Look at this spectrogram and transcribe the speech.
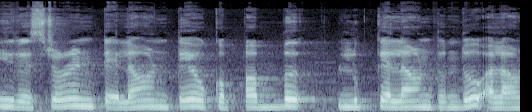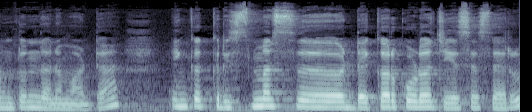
ఈ రెస్టారెంట్ ఎలా ఉంటే ఒక పబ్ లుక్ ఎలా ఉంటుందో అలా ఉంటుందన్నమాట. ఇంకా క్రిస్మస్ డెకర్ కూడా చేసేసారు.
